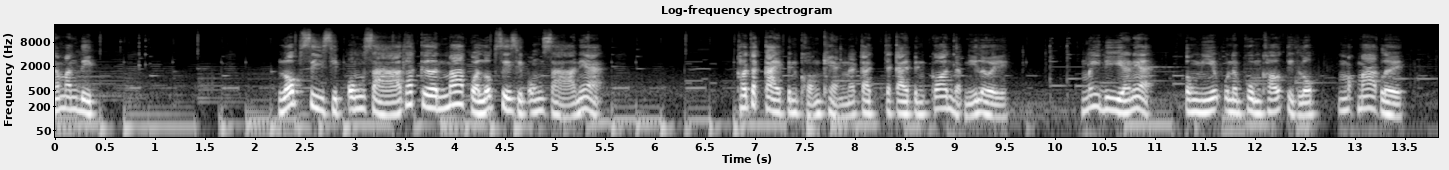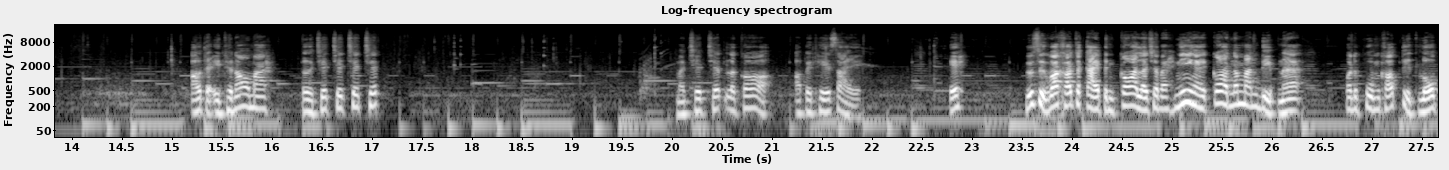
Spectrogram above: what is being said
น้ำมันดิบลบ40 องศา ถ้าเกินมากกว่าลบ40 องศาเนี่ย เขาจะกลายเป็นของแข็งนะกายจะกลายเป็นก้อนแบบนี้เลย ไม่ดีนะเนี่ย ตรงนี้อุณหภูมิเขาติดลบมาก ๆเลย เอาแต่อินเทอร์นอลมา เออเช็ดเช็ดเช็ดเช็ดมาเช็ดเช็ดแล้วก็เอาไปเทใส่ เอ๊ะ รู้สึกว่าเขาจะกลายเป็นก้อนแล้วใช่ไหมนี่ไงก้อนน้ำมันดิบนะอุณหภูมิเขาติดลบ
